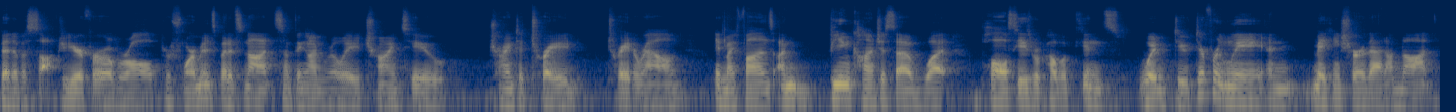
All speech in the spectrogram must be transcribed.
bit of a softer year for overall performance, but it's not something I'm really trying to trying to trade trade around in my funds. I'm being conscious of what policies Republicans would do differently and making sure that I'm not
